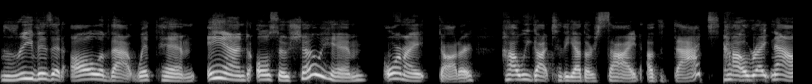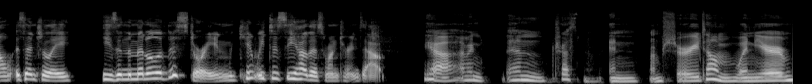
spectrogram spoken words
revisit all of that with him and also show him or my daughter how we got to the other side of that. How right now, essentially, he's in the middle of this story and we can't wait to see how this one turns out. Yeah, I mean, and trust me, and I'm sure you tell them when you're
